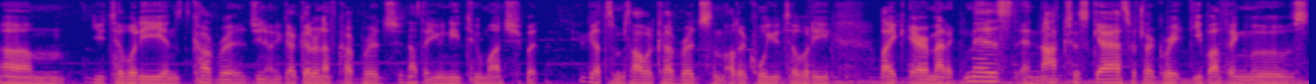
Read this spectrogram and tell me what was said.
um, utility and coverage. You know, you got good enough coverage. Not that you need too much, but you got some solid coverage. Some other cool utility like Aromatic Mist and Noxious Gas, which are great debuffing moves,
